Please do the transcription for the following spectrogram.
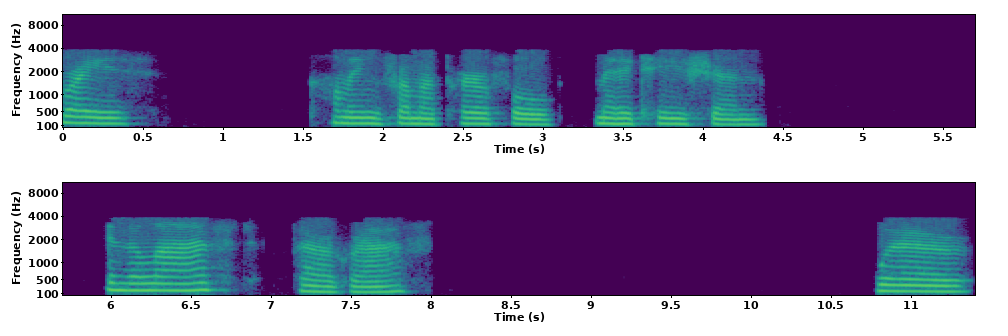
phrase coming from a prayerful meditation. In the last paragraph, where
